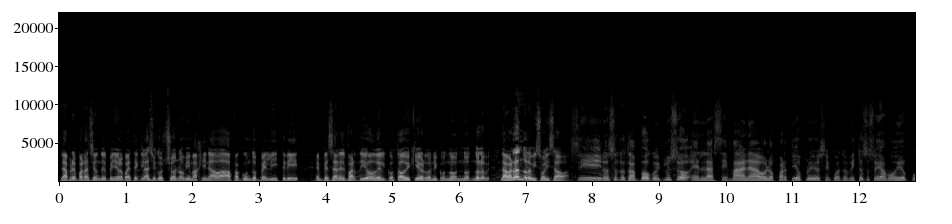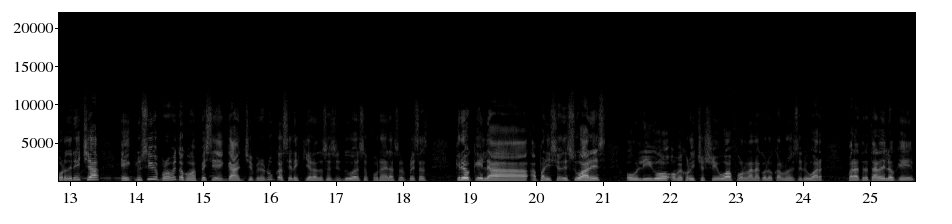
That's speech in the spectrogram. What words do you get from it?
la preparación del Peñarol para este clásico. Yo no me imaginaba a Facundo Pelistri empezar el partido del costado izquierdo, Nico. No, no, no la verdad no lo visualizaba. Sí, nosotros tampoco. Incluso en la semana o los partidos previos en cuanto a amistosos se había movido por derecha e inclusive por momentos como especie de enganche, pero nunca hacia la izquierda. Entonces, sin duda, eso fue una de las sorpresas. Creo que la aparición de Suárez obligó, o mejor dicho, llevó a Forlán a colocarlo en ese lugar para tratar de lo que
